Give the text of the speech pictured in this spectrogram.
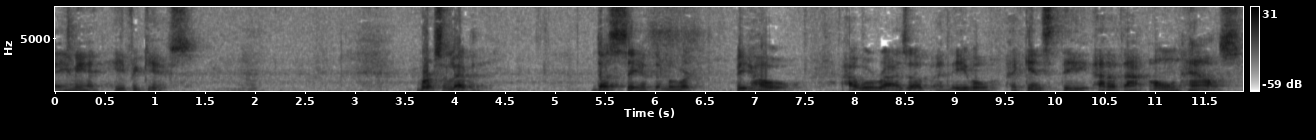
Amen. He forgives. Verse 11 Thus saith the Lord, Behold, I will rise up an evil against thee out of thy own house,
